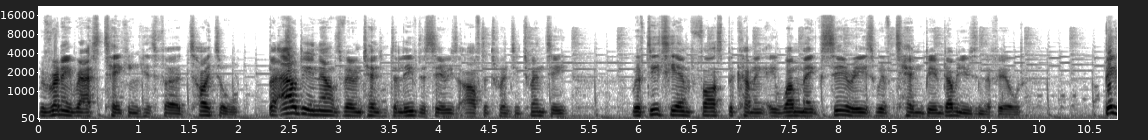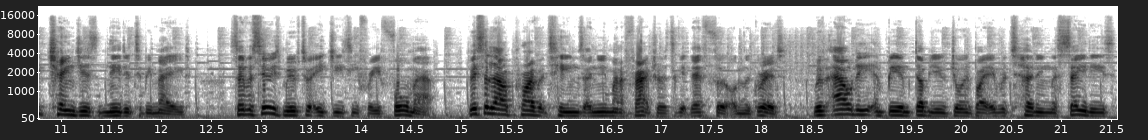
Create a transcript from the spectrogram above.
with Rene Rast taking his third title. But Audi announced their intention to leave the series after 2020, with DTM fast becoming a one make series with 10 BMWs in the field. Big changes needed to be made, so the series moved to a GT3 format. This allowed private teams and new manufacturers to get their foot on the grid, with Audi and BMW joined by a returning Mercedes,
